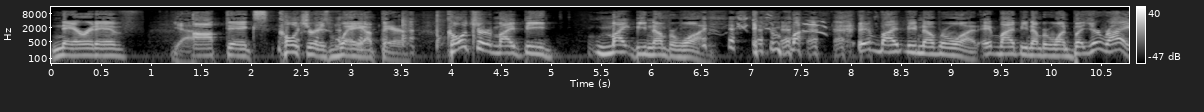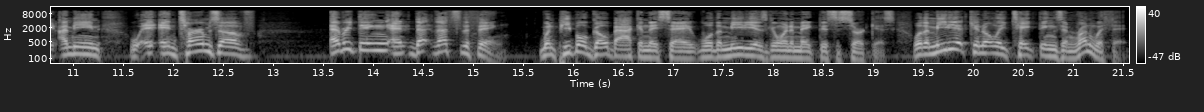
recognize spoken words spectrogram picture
narrative, Yeah. optics, culture is way up there. Culture might be might be number one. it, might, it might be number one. It might be number one. But you're right. I mean, in terms of everything, and that, that's the thing. When people go back and they say, well, the media is going to make this a circus. Well, the media can only take things and run with it.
